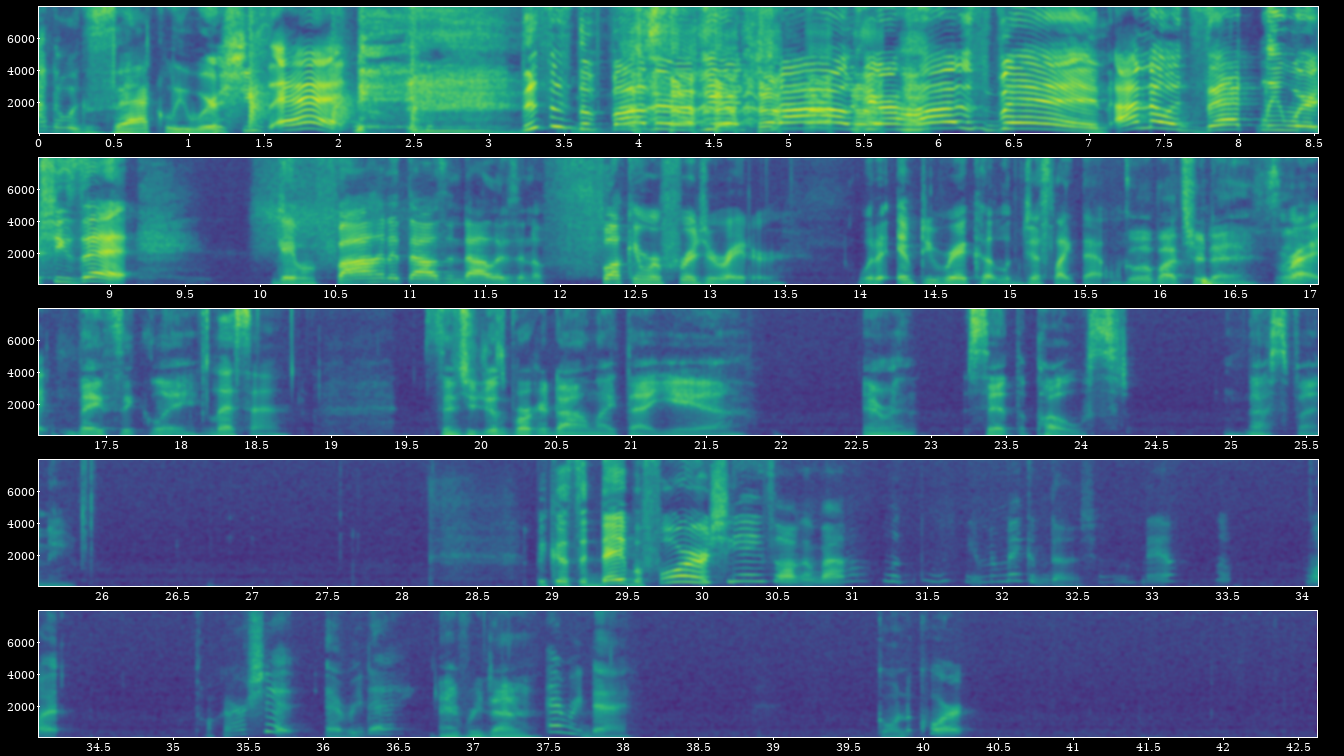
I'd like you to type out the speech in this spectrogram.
know exactly where she's at. this is the father of your child, your husband. I know exactly where she's at. Gave him five hundred thousand dollars in a fucking refrigerator with an empty red cup, look just like that one. Go about your day. So, Right. Basically, Listen, since you just broke it down like that, yeah. Aaron said the post. That's funny. because the day before she ain't talking about him. Look, you know, makeup done. She, damn, what? Talking her shit every day, Every day. every day. Going to court.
